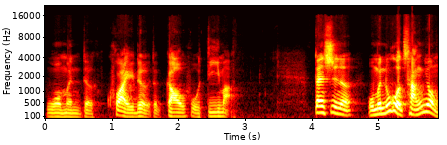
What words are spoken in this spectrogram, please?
我们的快乐的高或低嘛。但是呢，我们如果常用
